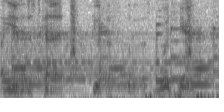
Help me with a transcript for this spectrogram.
I'm gonna use it just to kind of deal with this, look at this wood here.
